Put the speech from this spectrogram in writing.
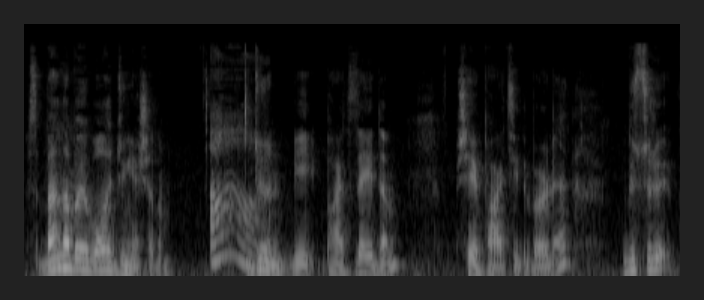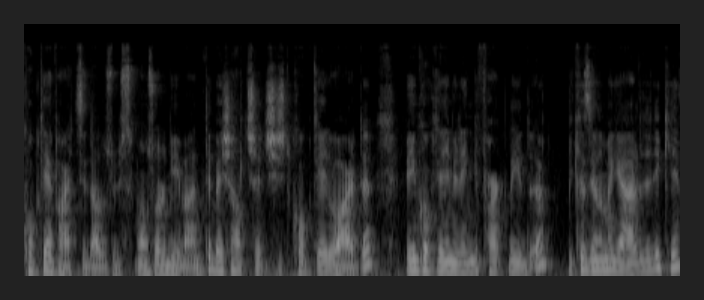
Mesela ben de böyle bir olay dün yaşadım. Dün bir partideydim. Şey partiydi böyle. Bir sürü kokteyl partisi daha doğrusu bir sponsorlu bir eventti. 5-6 çe- çeşit kokteyl vardı. Benim kokteylimin rengi farklıydı. Bir kız yanıma geldi dedi ki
